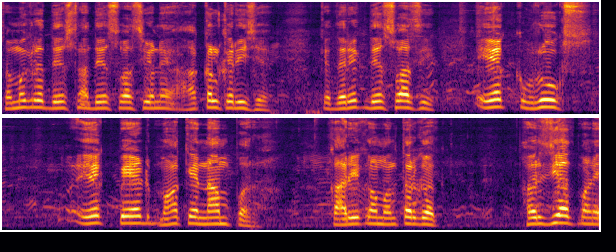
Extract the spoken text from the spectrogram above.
સમગ્ર દેશના દેશવાસીઓને હાકલ કરી છે કે દરેક દેશવાસી એક વૃક્ષ, એક પેડ, માં કે નામ પર કાર્યક્રમ અંતર્ગત ફરજિયાતપણે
